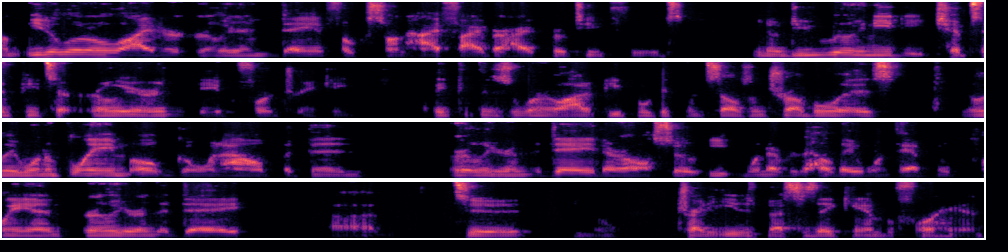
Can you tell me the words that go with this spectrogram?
Um, eat a little lighter earlier in the day and focus on high fiber, high protein foods. You know, do you really need to eat chips and pizza earlier in the day before drinking? I think this is where a lot of people get themselves in trouble is you know they want to blame oh going out, but then earlier in the day they're also eating whatever the hell they want. They have no plan earlier in the day uh, to you know try to eat as best as they can beforehand.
